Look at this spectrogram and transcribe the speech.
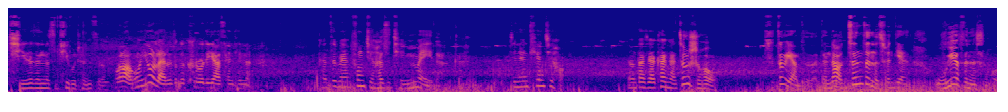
骑的真的是屁股疼死了。我老公又来了这个克罗地亚餐厅了。看这边风景还是挺美的。看，今天天气好，让大家看看这个时候是这个样子的。等到真正的春天，五月份的时候，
